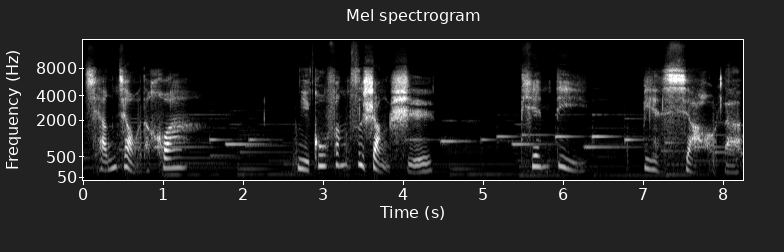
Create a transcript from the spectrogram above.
墙角的花。你孤芳自赏时天地变小了。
